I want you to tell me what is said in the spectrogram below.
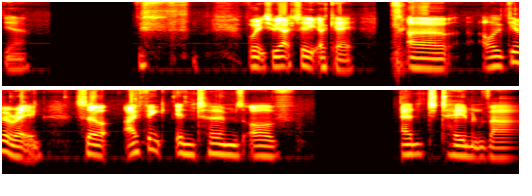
yeah. Which we actually okay. Uh, I'll give a rating. So I think in terms of entertainment value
